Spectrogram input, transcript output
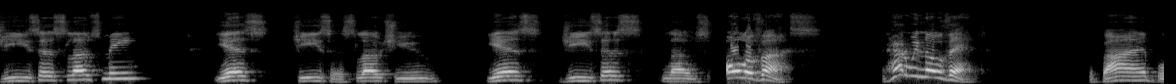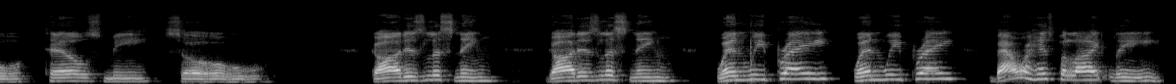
Jesus loves me. Yes, Jesus loves you. Yes, Jesus loves all of us. And how do we know that? The Bible tells me so. God is listening. God is listening. When we pray, when we pray, bow our heads politely,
